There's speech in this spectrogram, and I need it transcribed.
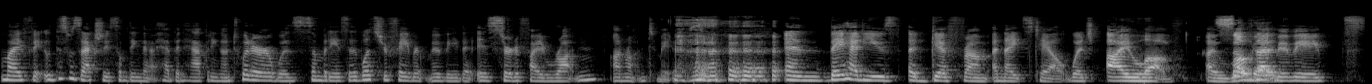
my fa- this was actually something that had been happening on Twitter was somebody had said, "What's your favorite movie that is certified rotten on Rotten Tomatoes?" and they had used a GIF from A Knight's Tale, which I love. I So love that movie. It's,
